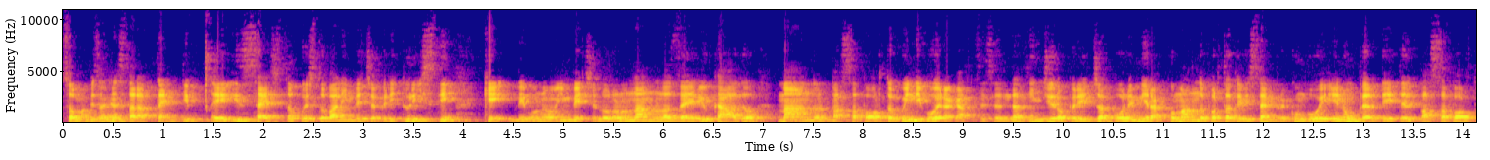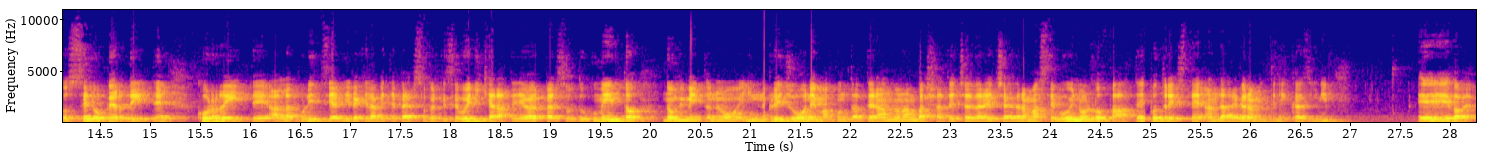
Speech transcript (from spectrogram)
insomma bisogna stare attenti. E il sesto questo vale invece per i turisti che devono invece loro non hanno la Ryukado ma hanno il passaporto. Quindi voi ragazzi se andate in giro per il Giappone mi raccomando portatevi sempre con voi e non perdete il passaporto. Se lo perdete correte alla polizia a dire che l'avete perso perché se voi dichiarate di aver perso il documento non vi mettono in prigione ma contatteranno l'ambasciata eccetera eccetera. Ma se voi non lo fate potreste andare veramente nei casini e vabbè,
